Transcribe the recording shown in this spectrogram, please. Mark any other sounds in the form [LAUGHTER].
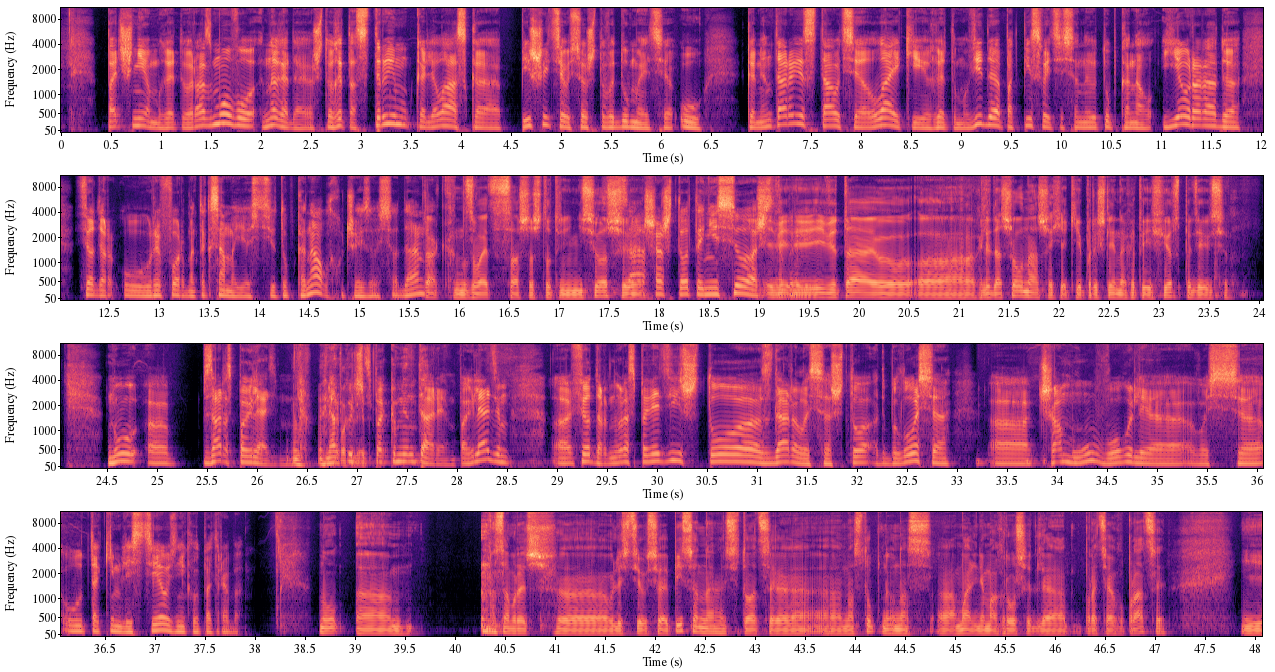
пачнем гэтую размову. Нагадаю что гэта стрым. Калі ласка пішыце ўсё что вы думаете у каментары ставце лайки гэтаму відэа подписывайтеся на YouTube канал еўрарадыо Фёдор у рэформы таксама ёсць YouTube канал хутчэй за ўсё да? Так называется Саша что ты не несешь Саша что ты несешь і, і вітаю гледашоў наших які прыйшлі на гэты эфир спадзяюся. Ну по зараз паглядзім. [LAUGHS] По каментарыям паглядзім. Фёдор ну распавядзі что здарылася что адбылося. Чаму ввогуле вось у такім лісце ўзнікла патрэба? Ну насамрэч у лісце ўсё апісана сітуацыя наступная. У нас амаль няма грошай для працягу працы. І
